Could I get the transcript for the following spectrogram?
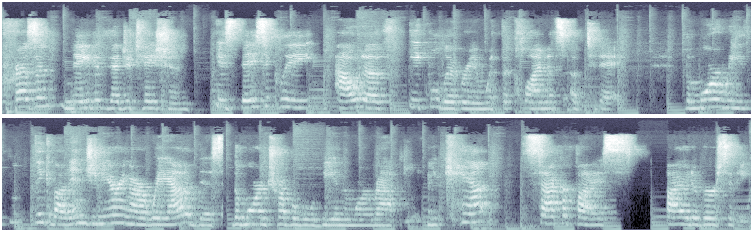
present native vegetation is basically out of equilibrium with the climates of today. The more we think about engineering our way out of this, the more in trouble we'll be and the more rapidly. You can't sacrifice biodiversity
